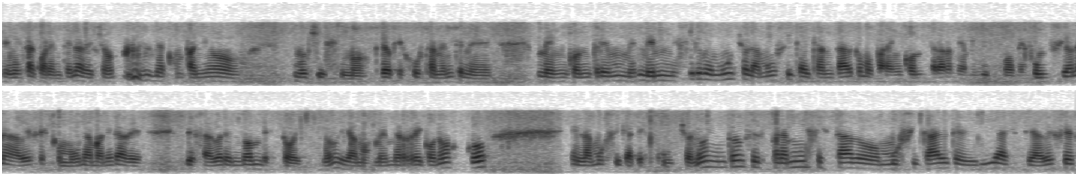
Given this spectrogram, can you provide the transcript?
en esta cuarentena, de hecho, me acompañó muchísimo. Creo que justamente me, me encontré, me, me, sirve mucho la música y cantar como para encontrarme a mí mismo. Me funciona a veces como una manera de, de saber en dónde estoy, ¿no? Digamos, me, me reconozco en la música que escucho, ¿no? entonces para mí ese estado musical te diría este a veces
